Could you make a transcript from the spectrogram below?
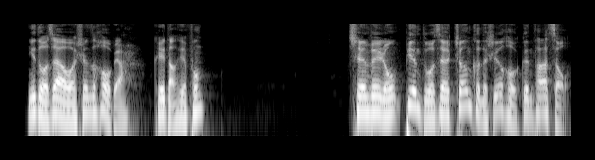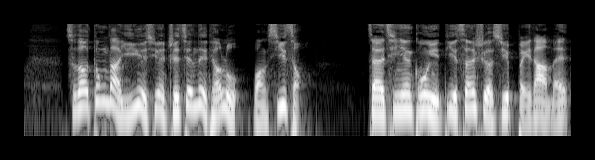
你躲在我身子后边，可以挡些风。”陈飞荣便躲在张克的身后跟他走，走到东大音乐学院之间那条路往西走，在青年公寓第三社区北大门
